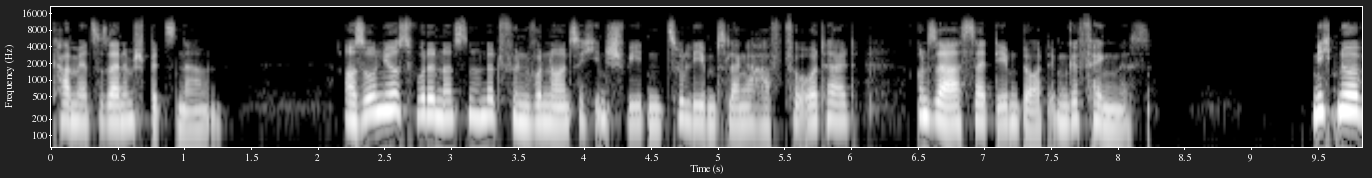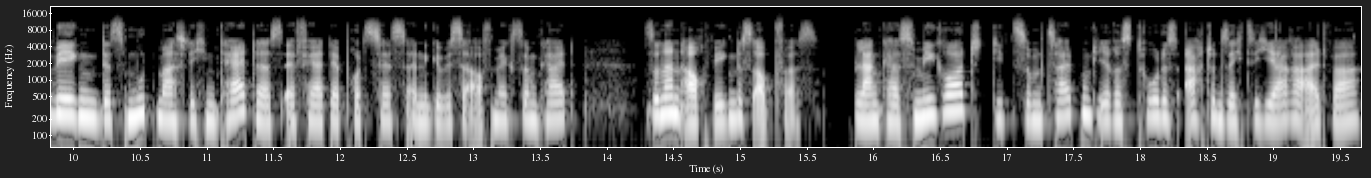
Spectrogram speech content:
kam er zu seinem Spitznamen. Ausonius wurde 1995 in Schweden zu lebenslanger Haft verurteilt und saß seitdem dort im Gefängnis. Nicht nur wegen des mutmaßlichen Täters erfährt der Prozess eine gewisse Aufmerksamkeit, sondern auch wegen des Opfers. Blanka Smigrod, die zum Zeitpunkt ihres Todes 68 Jahre alt war,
